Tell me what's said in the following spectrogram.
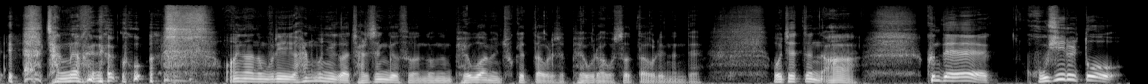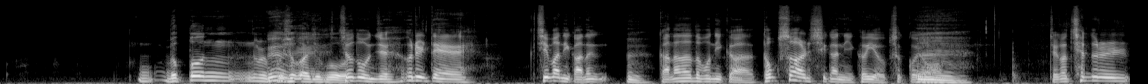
장난하냐고. 아니 나는 우리 할머니가 잘생겨서 너는 배우하면 좋겠다 그래서 배우라고 썼다 그랬는데 어쨌든 아 근데 고시를 또 몇 번을 예, 보셔가지고 예. 저도 이제 어릴 때 집안이 가능 예. 가난하다 보니까 독서할 시간이 거의 없었고요. 예. 제가 책을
